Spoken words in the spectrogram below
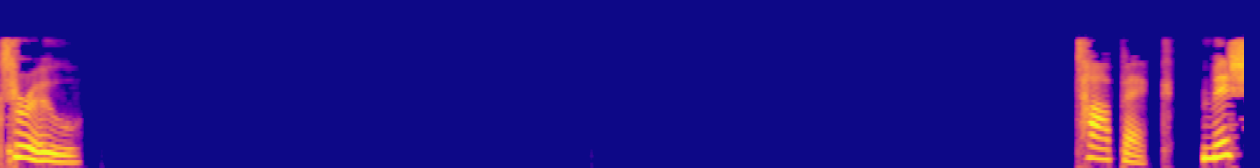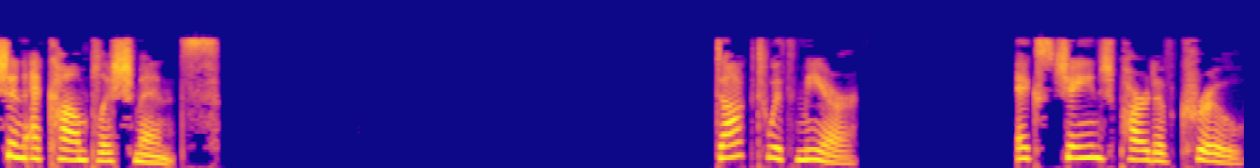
Crew. Topic: Mission accomplishments. Docked with Mir. Exchange part of crew.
